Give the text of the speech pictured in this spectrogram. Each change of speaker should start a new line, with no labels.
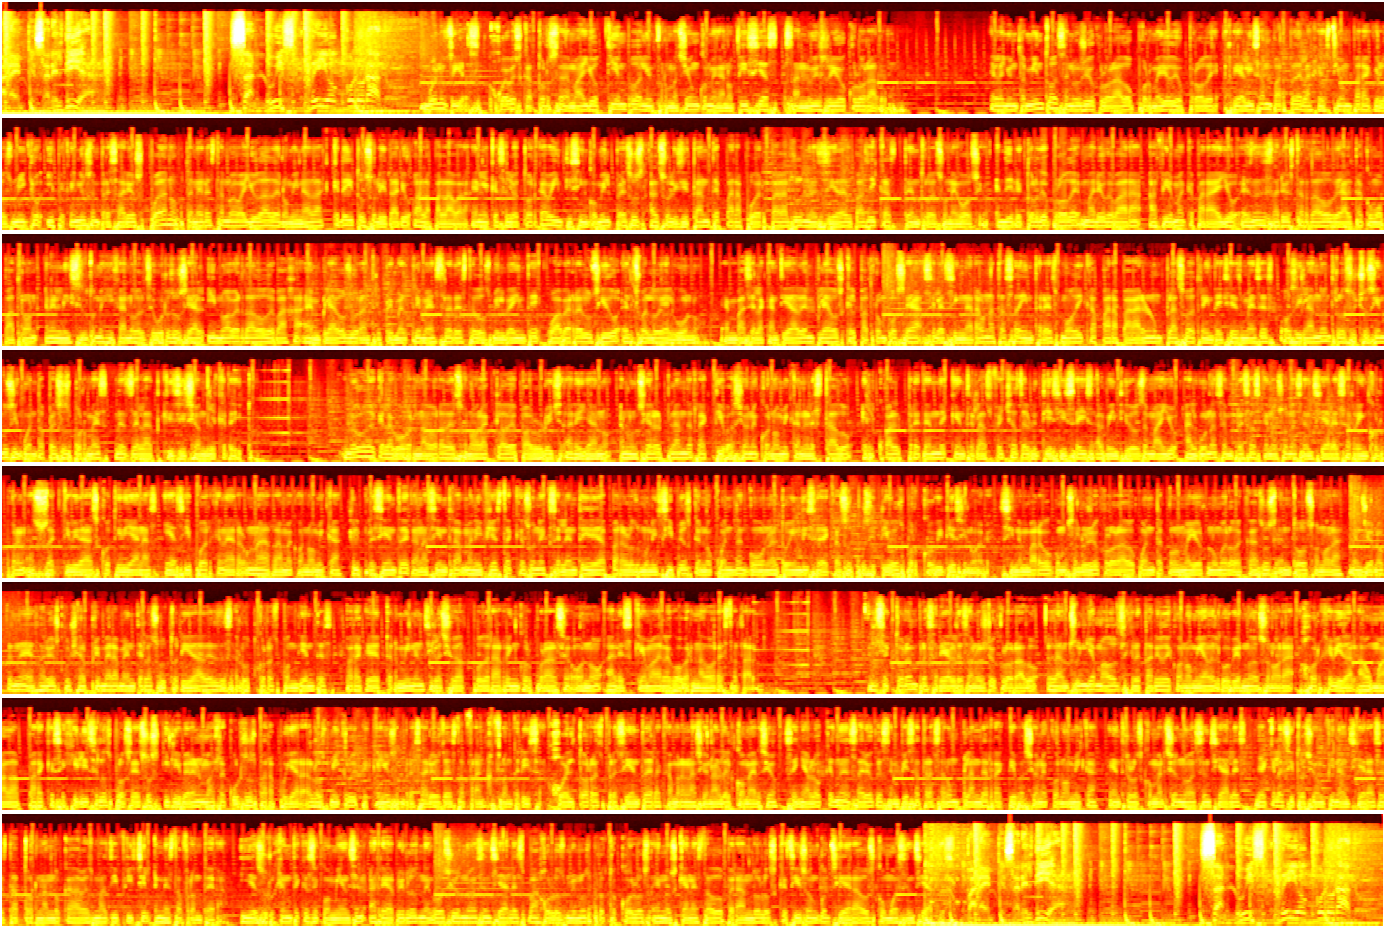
Para empezar el día. San Luis Río Colorado.
Buenos días, jueves 14 de mayo, tiempo de la información con Mega Noticias, San Luis Río Colorado. El Ayuntamiento de San Luis Río Colorado, por medio de OPRODE, realizan parte de la gestión para que los micro y pequeños empresarios puedan obtener esta nueva ayuda denominada Crédito Solidario a la Palabra, en el que se le otorga 25 mil pesos al solicitante para poder pagar sus necesidades básicas dentro de su negocio. El director de OPRODE, Mario Guevara, afirma que para ello es necesario estar dado de alta como patrón en el Instituto Mexicano del Seguro Social y no haber dado de baja a empleados durante el primer trimestre de este 2020 o haber reducido el sueldo de alguno. En base a la cantidad de empleados que el patrón posea, se le asignará una tasa de interés módica para pagar en un plazo de 30 meses, oscilando entre los 850 pesos por mes desde la adquisición del crédito luego de que la gobernadora de Sonora, Claudia Pavlovich Arellano, anunciara el plan de reactivación económica en el estado, el cual pretende que entre las fechas del 16 al 22 de mayo algunas empresas que no son esenciales se reincorporen a sus actividades cotidianas y así poder generar una derrama económica, el presidente de Canacintra manifiesta que es una excelente idea para los municipios que no cuentan con un alto índice de casos positivos por COVID-19. Sin embargo, como San Luis Colorado cuenta con un mayor número de casos en todo Sonora, mencionó que es necesario escuchar primeramente a las autoridades de salud correspondientes para que determinen si la ciudad podrá reincorporarse o no al esquema de la gobernadora estatal. El sector empresarial de San Luis Río Colorado lanzó un llamado al secretario de Economía del gobierno de Sonora, Jorge Vidal Ahumada, para que se agilicen los procesos y liberen más recursos para apoyar a los micro y pequeños empresarios de esta franja fronteriza. Joel Torres, presidente de la Cámara Nacional del Comercio, señaló que es necesario que se empiece a trazar un plan de reactivación económica entre los comercios no esenciales, ya que la situación financiera se está tornando cada vez más difícil en esta frontera. Y es urgente que se comiencen a reabrir los negocios no esenciales bajo los mismos protocolos en los que han estado operando los que sí son considerados como esenciales.
Para empezar el día. San Luis Río Colorado.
